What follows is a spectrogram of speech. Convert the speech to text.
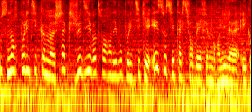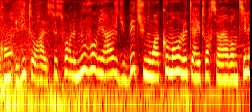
tous. Nord Politique, comme chaque jeudi, votre rendez-vous politique et sociétal sur BFM Grand Lille et Grand Littoral. Ce soir, le nouveau virage du Béthunois. Comment le territoire se réinvente-t-il?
